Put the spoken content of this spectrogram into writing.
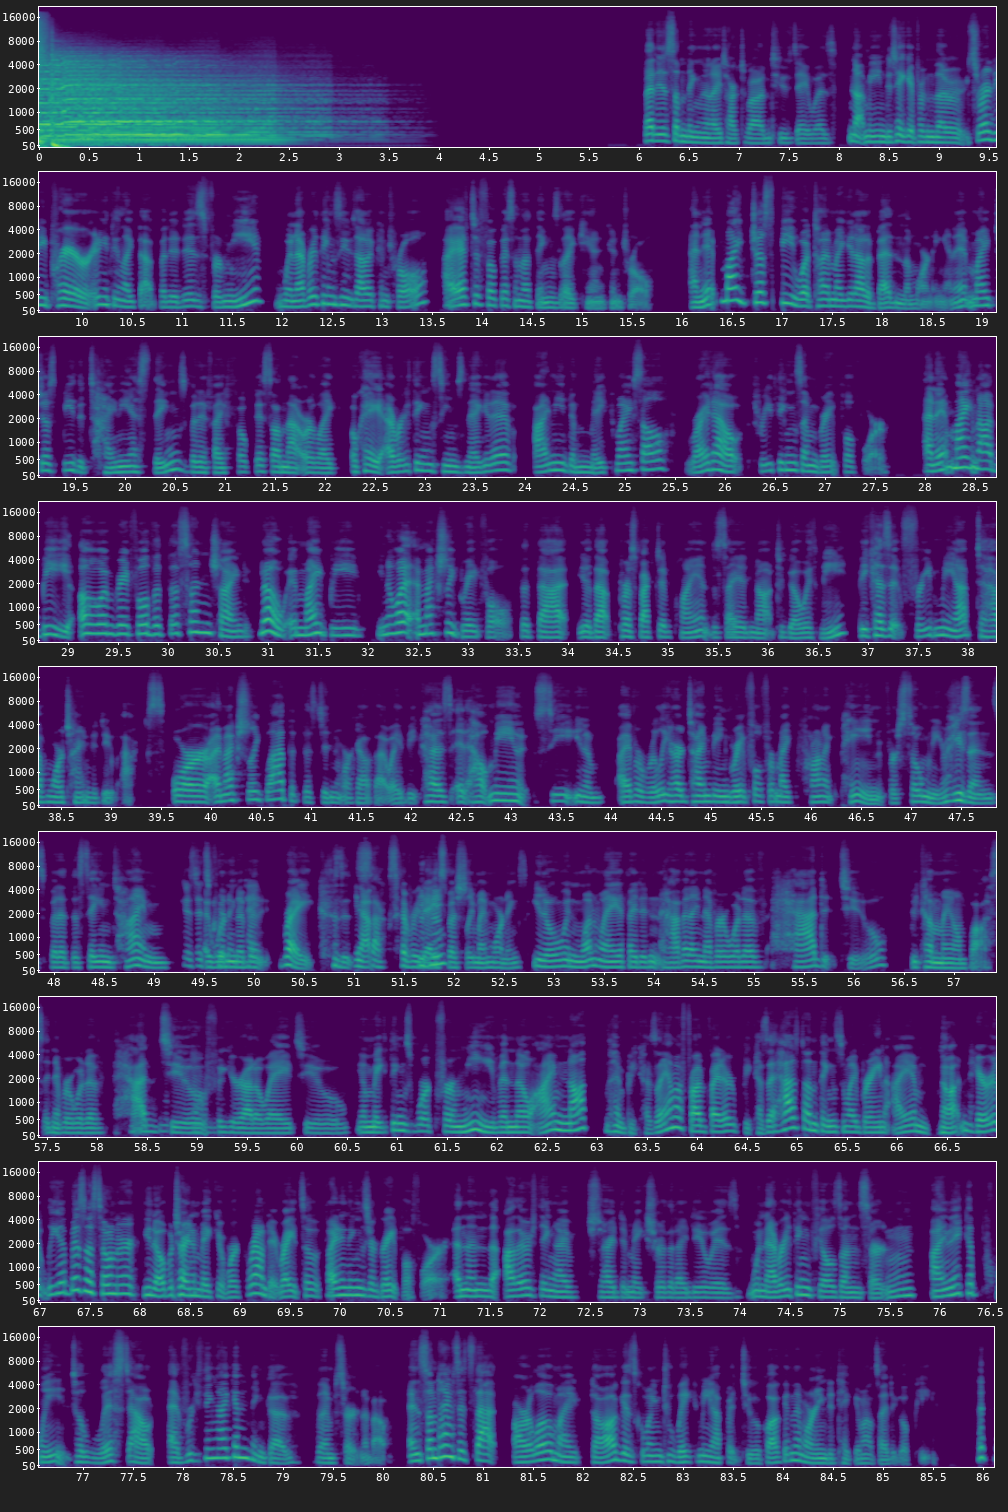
That is something that I talked about on Tuesday was not meaning to take it from the serenity prayer or anything like that, but it is for me when everything seems out of control, I have to focus on the things that I can control. And it might just be what time I get out of bed in the morning. And it might just be the tiniest things. But if I focus on that or like, okay, everything seems negative, I need to make myself write out three things I'm grateful for. And it might not be, oh, I'm grateful that the sun shined. No, it might be, you know what? I'm actually grateful that that, you know, that prospective client decided not to go with me because it freed me up to have more time to do X. Or I'm actually glad that this didn't work out that way because it helped me see, you know, I have a really hard time being grateful for my chronic pain for so many reasons. But at the same time, because it's I wouldn't have been right because it yep. sucks every day, mm-hmm. especially my mornings. You know, in one way, if I didn't have it, I never would have had to become my own boss. I never would have had mm, to figure out a way to, you know, make things work for me, even though I'm not because I am a fraud fighter, because it has done things to my brain. I am not inherently a business owner, you know, but trying to make it work around it, right? So finding things you're grateful for. And then the other thing I've tried to make sure that I do is when everything feels uncertain, I make a point to list out everything I can think of that I'm certain about. And sometimes it's that Arlo, my dog, is going to wake me up at two o'clock in the morning to take him outside to go pee.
